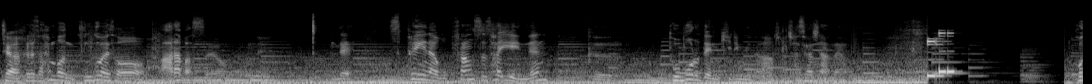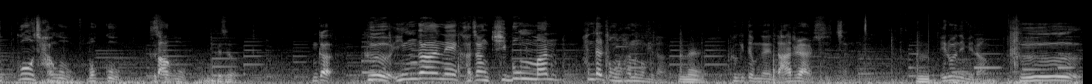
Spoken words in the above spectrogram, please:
제가 그래서 한번 궁금해서 알아봤어요. 네. 근데 스페인하고 프랑스 사이에 있는 그 도보로 된 길입니다. 저 자세하지 않아요. 걷고 자고 먹고 싸고. 그죠. 그러니까 그 인간의 가장 기본만 한 달 동안 하는 겁니다. 네. 그렇기 때문에 나를 알 수 있지 않나. 음. 이로님이랑 그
